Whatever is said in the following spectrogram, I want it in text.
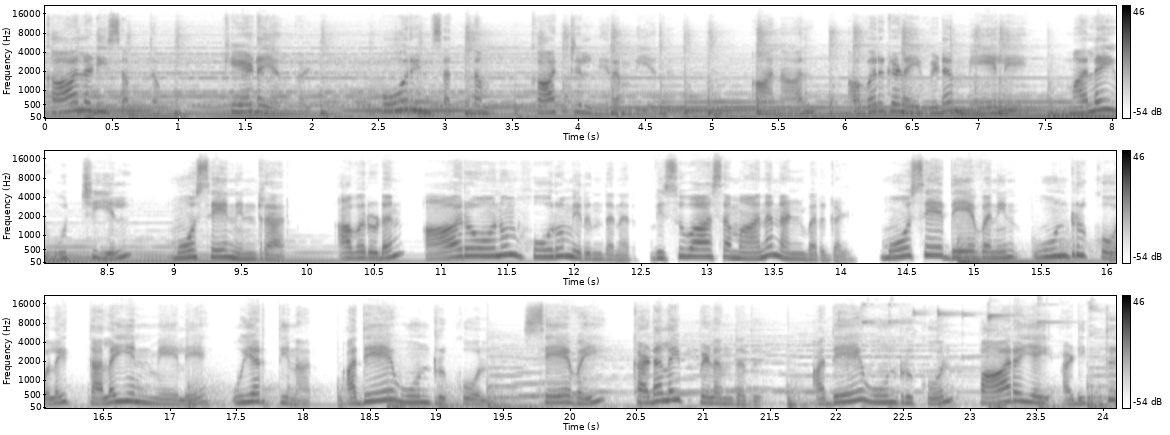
காலடி சப்தம் கேடயங்கள் போரின் சத்தம் காற்றில் நிரம்பியது. ஆனால் அவர்களை விட மேலே மலை உச்சியில் மோசே நின்றார். அவருடன் ஆரோனும் ஹூரும் இருந்தனர். விசுவாசமான நண்பர்கள். மோசே தேவனின் ஊன்றுகோலை தலையின் மேலே உயர்த்தினார். அதே ஊன்றுகோல் சேவை கடலை பிளந்தது. அதே ஊன்றுகோல் பாறையை அடித்து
